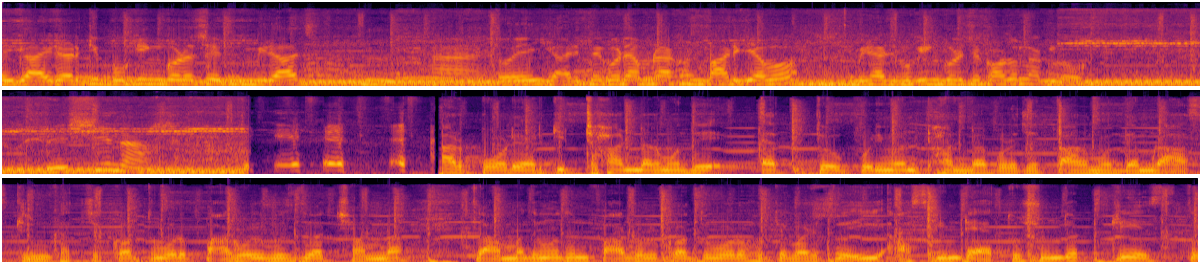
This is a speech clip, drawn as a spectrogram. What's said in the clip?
এই গাড়িটা আর কি বুকিং করেছেন মিরাজ? হুম হ্যাঁ। তো এই গাড়িতে করে আমরা এখন বাড়ি যাব। মিরাজ বুকিং করেছে কত লাগল? বেশি না। তারপরে আর কি ঠান্ডার মধ্যে এত পরিমাণ ঠান্ডা পড়েছে, তার মধ্যে আমরা আইসক্রিম খাচ্ছি। কত বড় পাগল বুঝতে পারছ আমরা? তো আমাদের মতন পাগল কত বড় হতে পারে? তো এই আইসক্রিমটা এত সুন্দর টেস্ট তো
